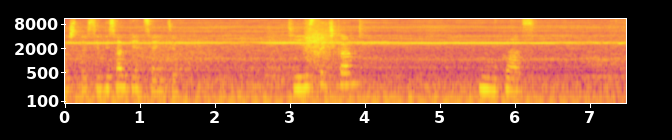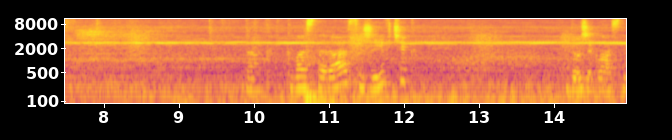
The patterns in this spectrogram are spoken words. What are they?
коштує 75 центів. Тістечка. М, клас. Так, квас Тарас, живчик. Дуже класно.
